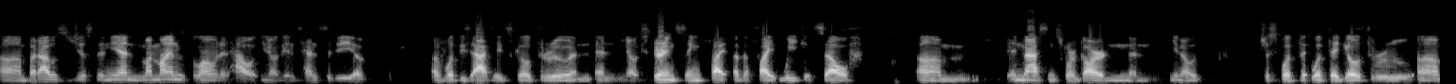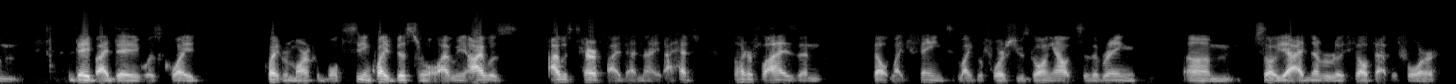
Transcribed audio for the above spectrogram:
Um, but I was just in the end, my mind was blown at how you know the intensity of of what these athletes go through, and and you know experiencing fight the fight week itself um, in Madison Square Garden, and you know just what the, what they go through um, day by day was quite quite remarkable to see and quite visceral. I mean, I was I was terrified that night. I had butterflies and felt like faint like before she was going out to the ring. Um, so yeah, I'd never really felt that before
